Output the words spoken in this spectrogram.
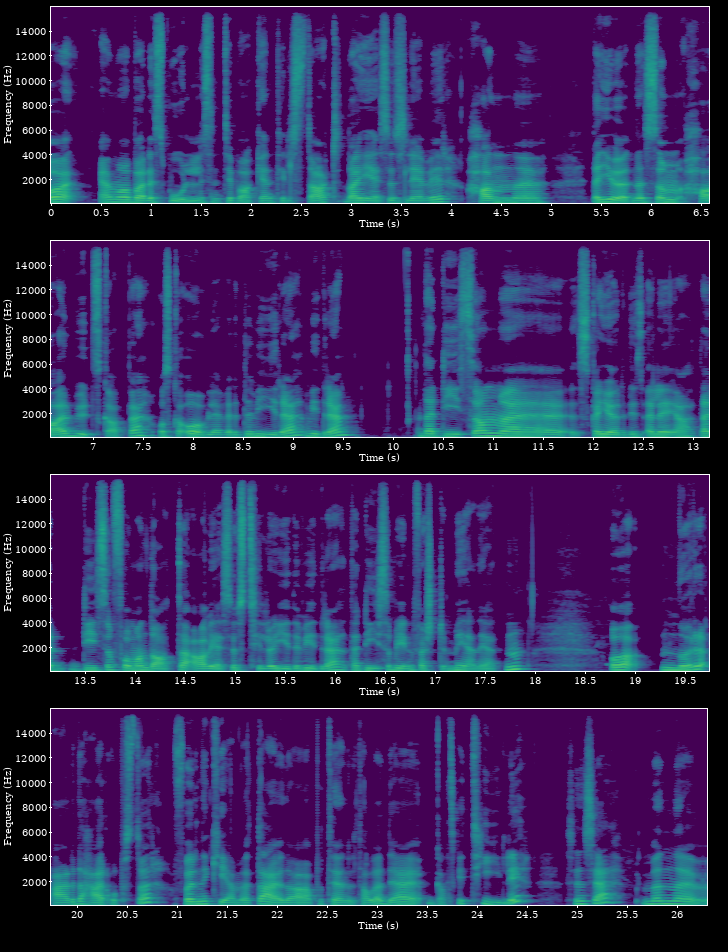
Og jeg må bare spole liksom tilbake igjen til start, da Jesus lever. Han uh, det er jødene som har budskapet og skal overlevere det videre. Det er de som eh, skal gjøre det, Eller ja, det er de som får mandatet av Jesus til å gi det videre. Det er de som blir den første menigheten. Og når er det det her oppstår? For Nikea-møtet er jo da på 300-tallet. Det er ganske tidlig, syns jeg. Men eh,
